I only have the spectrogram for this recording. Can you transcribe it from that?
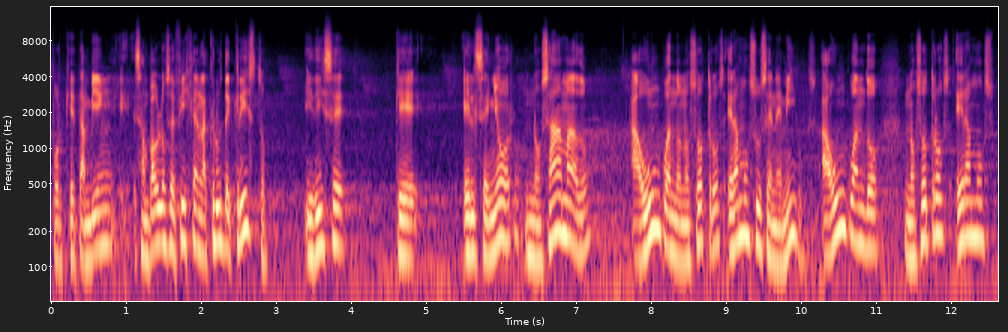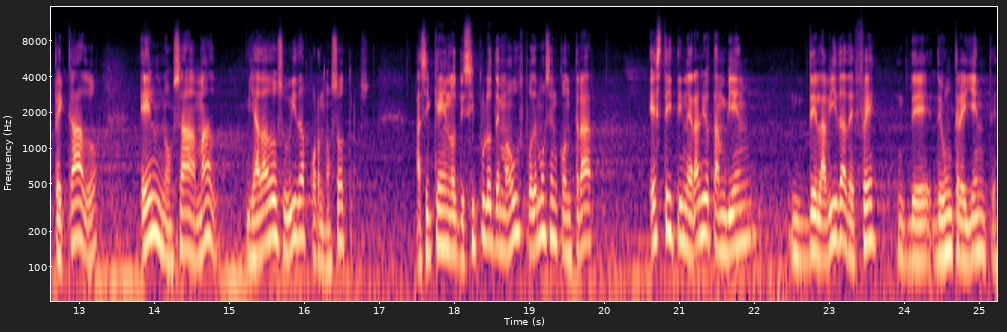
porque también eh, San Pablo se fija en la cruz de Cristo y dice que el Señor nos ha amado aun cuando nosotros éramos sus enemigos, aun cuando nosotros éramos pecado, Él nos ha amado y ha dado su vida por nosotros. Así que en los discípulos de Maús podemos encontrar este itinerario también de la vida de fe de, de un creyente,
